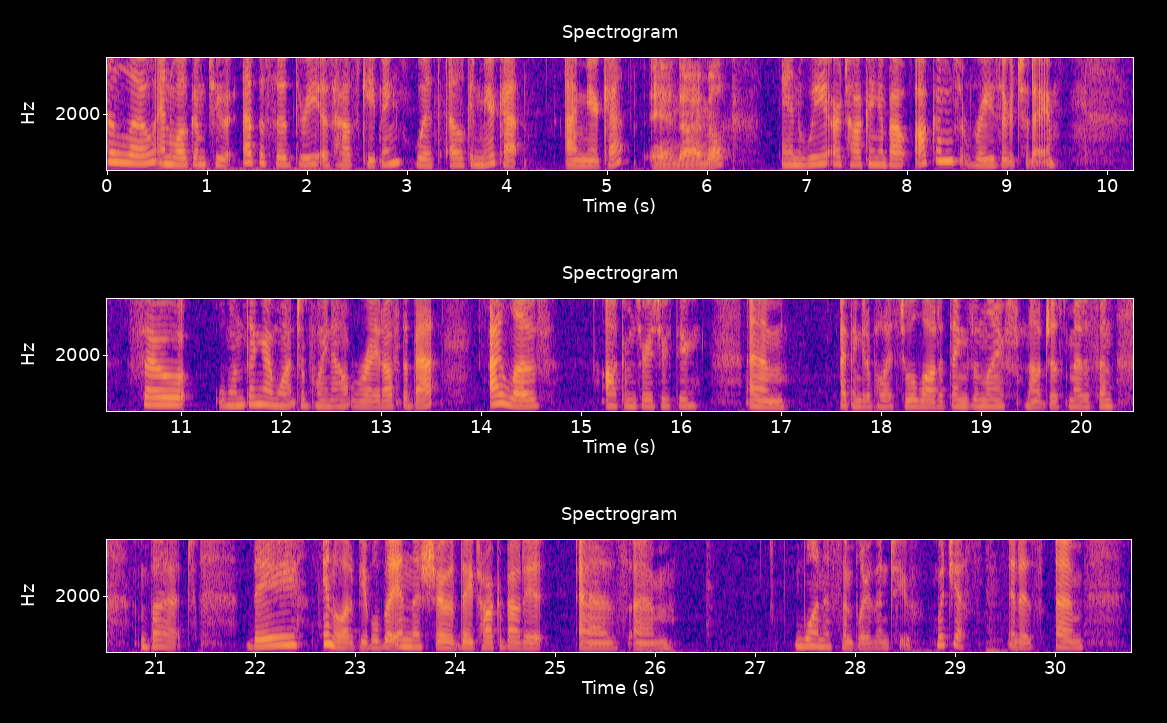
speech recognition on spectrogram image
Hello, and welcome to episode three of Housekeeping with Elk and Meerkat. I'm Meerkat, And I'm Elk. and we are talking about Occam's razor today. So, one thing I want to point out right off the bat I love Occam's razor theory. Um, I think it applies to a lot of things in life, not just medicine. But they, and a lot of people, but in this show, they talk about it as um, one is simpler than two, which, yes, it is. Um,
